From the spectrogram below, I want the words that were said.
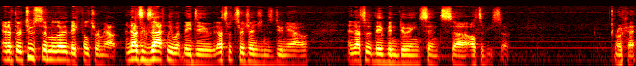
And if they're too similar, they filter them out. And that's exactly what they do. That's what search engines do now. And that's what they've been doing since uh, AltaVista. Okay.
